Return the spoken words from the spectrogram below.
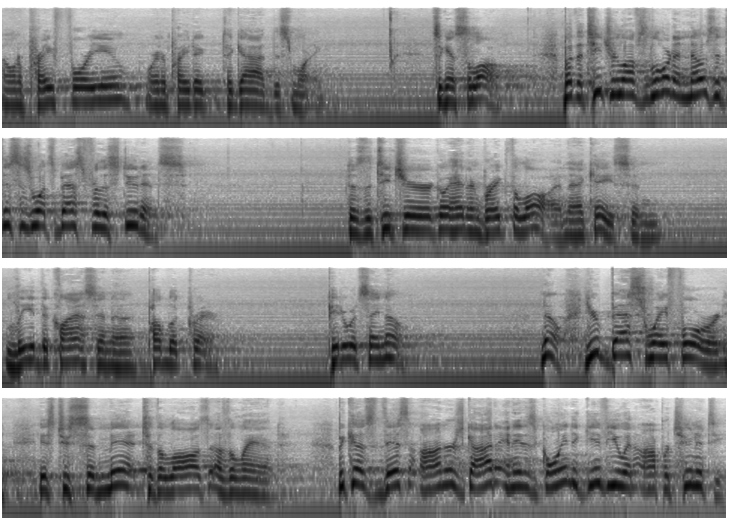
I want to pray for you. We're going to pray to, to God this morning. It's against the law. But the teacher loves the Lord and knows that this is what's best for the students. Does the teacher go ahead and break the law in that case and lead the class in a public prayer? Peter would say no. No, your best way forward is to submit to the laws of the land because this honors God and it is going to give you an opportunity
